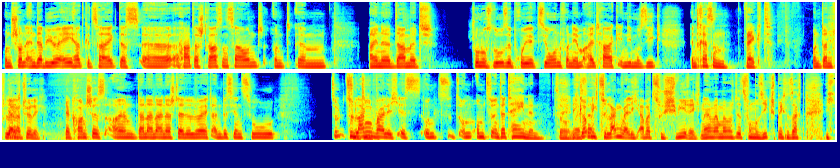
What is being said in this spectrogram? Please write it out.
Und schon NWA hat gezeigt, dass äh, harter Straßensound und ähm, eine damit schonungslose Projektion von dem Alltag in die Musik Interessen weckt. Und dann vielleicht ja, natürlich der Conscious ähm, dann an einer Stelle vielleicht ein bisschen zu zu, zu, zu langweilig ist und um, um zu entertainen. So, ich glaube nicht zu langweilig, aber zu schwierig. Ne? Wenn man jetzt von Musik spricht und sagt, ich,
